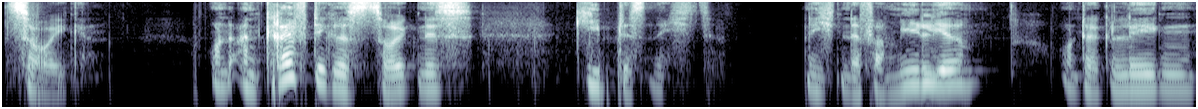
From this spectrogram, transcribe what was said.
zeugen. Und ein kräftigeres Zeugnis gibt es nicht. Nicht in der Familie, unter Gelegen,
